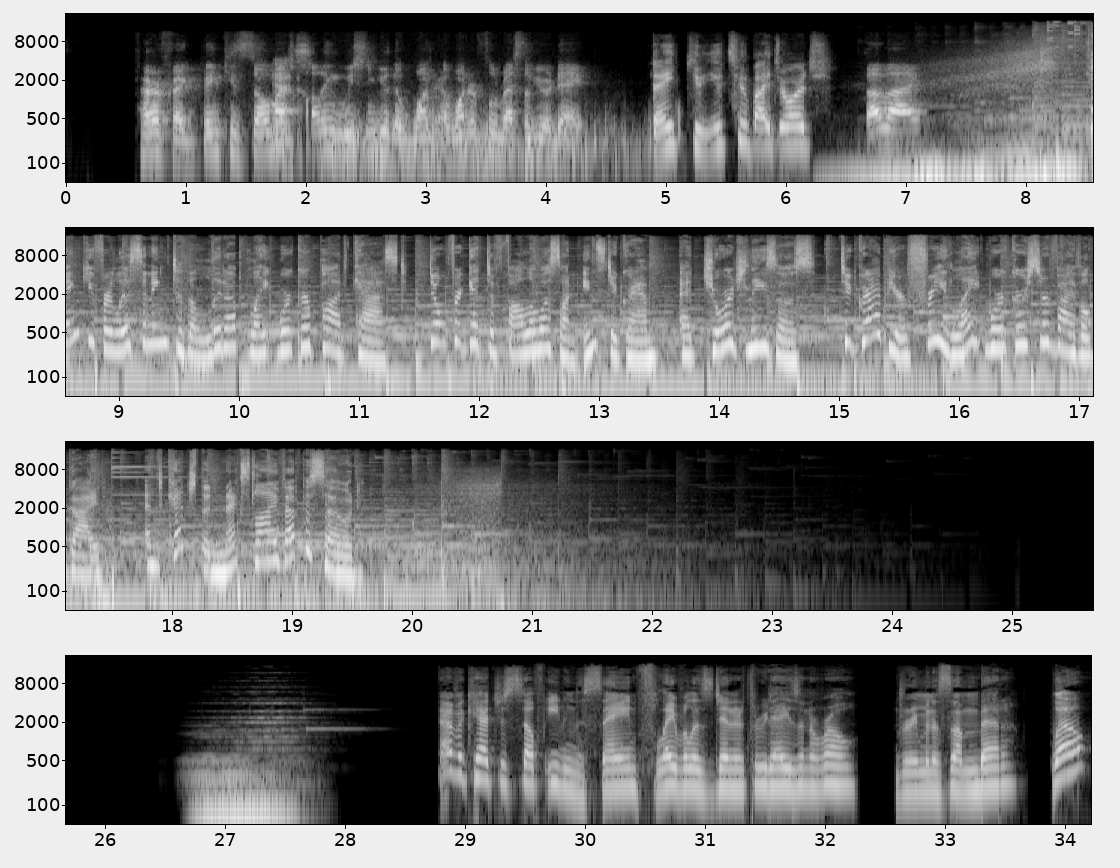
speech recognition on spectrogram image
Perfect. Thank you so much, Yes. Colin. Wishing you the one, a wonderful rest of your day. Thank you. You too. Bye, George. Bye bye. Thank you for listening to the Lit Up Lightworker podcast. Don't forget to follow us on Instagram at George Lizos to grab your free Lightworker survival guide and catch the next live episode. Ever catch yourself eating the same flavorless dinner three days in a row? Dreaming of something better? Well,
